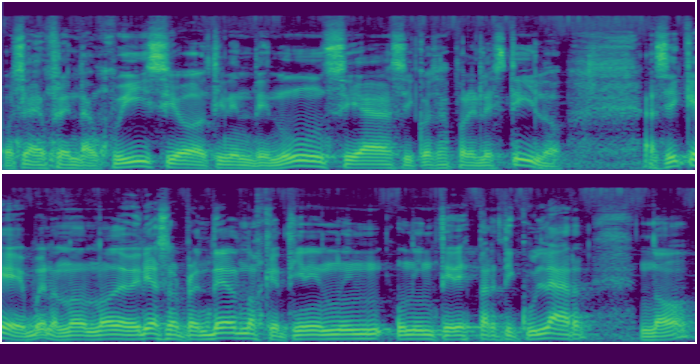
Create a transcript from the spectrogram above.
O sea, enfrentan juicios, tienen denuncias y cosas por el estilo. Así que, bueno, no, debería sorprendernos que tienen un, interés particular, ¿no?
